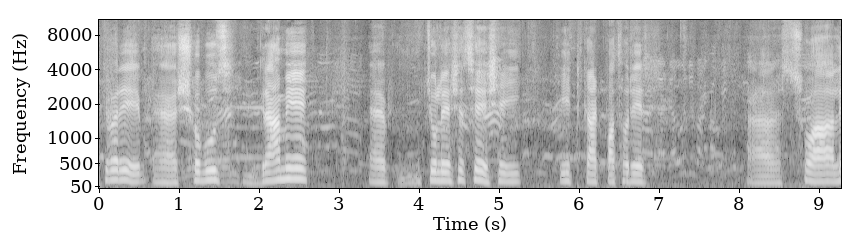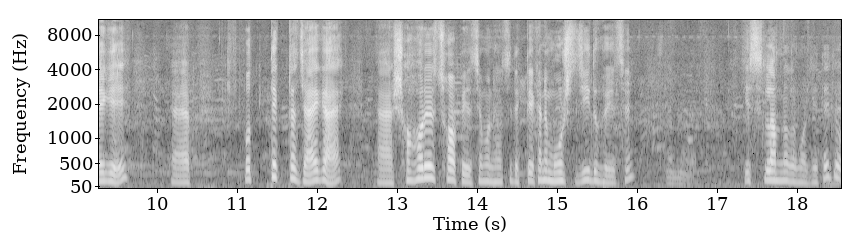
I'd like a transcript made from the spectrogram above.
একেবারে সবুজ গ্রামে চলে এসেছে সেই ইট কাঠ পাথরের ছোঁয়া লেগে প্রত্যেকটা জায়গায় শহরের ছোঁয়া পেয়েছে মনে হচ্ছে। দেখতে এখানে মসজিদ হয়েছে। ইসলামনগর মসজিদ, তাই তো?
